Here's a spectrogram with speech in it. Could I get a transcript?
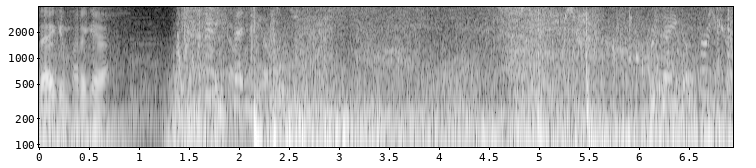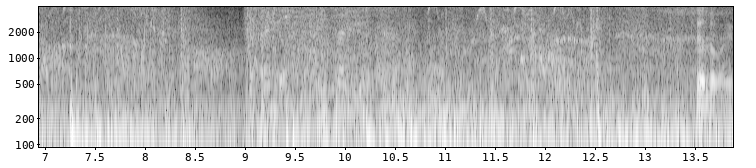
है मर गया Incendio. Protego. Defendo. Incendio. Chalo bhai.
